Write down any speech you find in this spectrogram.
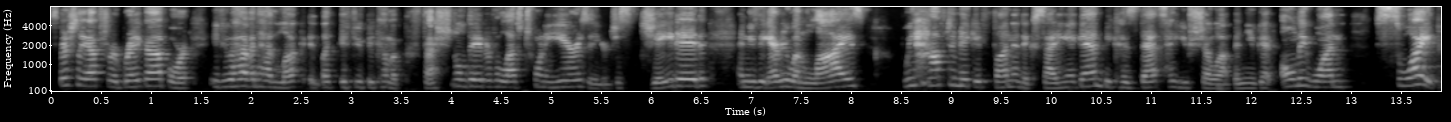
especially after a breakup, or if you haven't had luck, like if you've become a professional dater for the last 20 years and you're just jaded and you think everyone lies, we have to make it fun and exciting again because that's how you show up. And you get only one swipe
